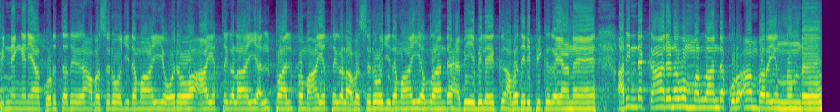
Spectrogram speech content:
പിന്നെങ്ങനെയാ കൊടുത്തത്? അവസരോചിതമായി ഓരോ ആയത്തുകളായി അല്പാൽപം ആയത്തുകൾ അവസരോചിതമായി അള്ളാന്റെ ഹബീബിലേക്ക് അവതരിപ്പിക്കുകയാണ്. അതിന്റെ കാരണവും അള്ളാന്റെ ഖുർആൻ പറയുന്നുണ്ട്.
